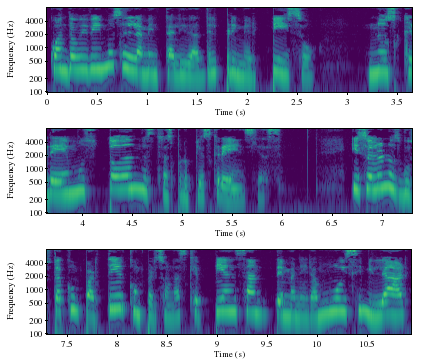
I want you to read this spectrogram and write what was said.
Cuando vivimos en la mentalidad del primer piso, nos creemos todas nuestras propias creencias. Y solo nos gusta compartir con personas que piensan de manera muy similar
